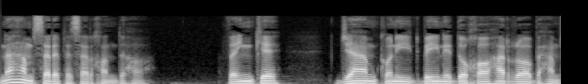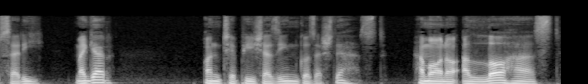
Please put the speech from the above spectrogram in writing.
نه همسر پسرخوانده ها. و اینکه جمع کنید بین دو خواهر را به همسری مگر آنچه پیش از این گذشته است. همانا الله است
